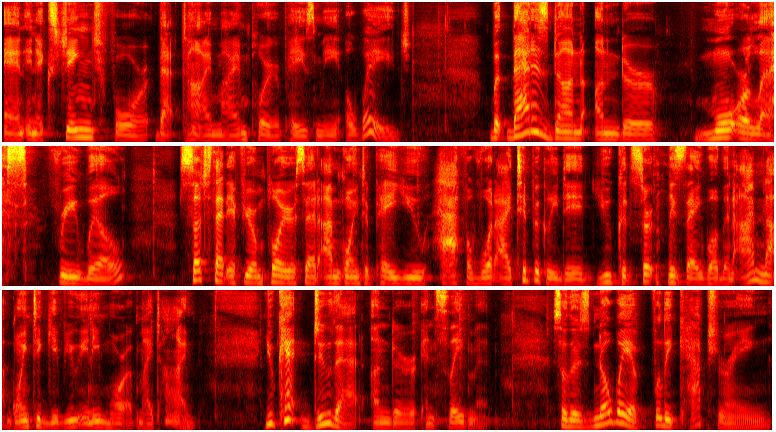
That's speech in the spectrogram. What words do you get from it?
and in exchange for that time, my employer pays me a wage. But that is done under more or less free will, such that if your employer said, I'm going to pay you half of what I typically did, you could certainly say, well, then I'm not going to give you any more of my time. You can't do that under enslavement. So there's no way of fully capturing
